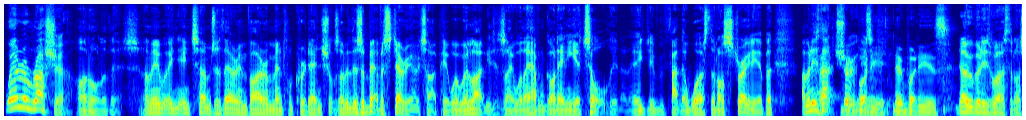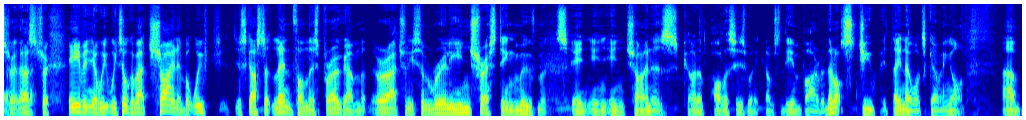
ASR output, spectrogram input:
Where are Russia on all of this? I mean, in, in, terms of their environmental credentials, I mean, there's a bit of a stereotype here where we're likely to say, well, they haven't got any at all. You know, they, in fact, they're worse than Australia. But I mean, no, is that true? Nobody, is nobody is. Nobody's worse than Australia. That's true. Even you know, we, we talk about China, but we've discussed at length on this program that there are actually some really interesting movements in, in, in China's kind of policies when it comes to the environment. They're not stupid. They know what's going on. Um,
